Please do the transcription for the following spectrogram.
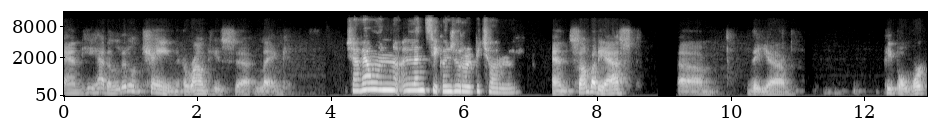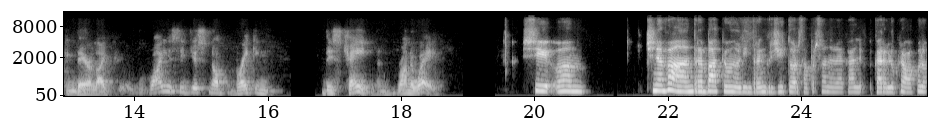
and he had a little chain around his uh, leg. și avea un lănțic în jurul piciorului. And somebody asked um, the um people working there, like, why is he just not breaking this chain and run away? Și um, cineva a întrebat pe unul dintre îngrijitori sau persoanele care, care lucrau acolo,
